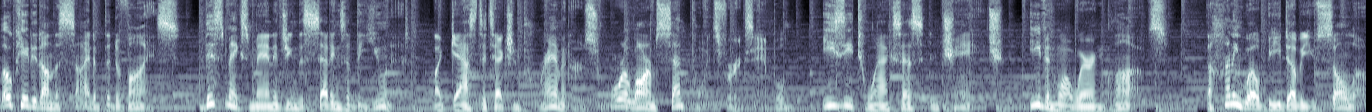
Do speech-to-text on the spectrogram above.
located on the side of the device. This makes managing the settings of the unit, like gas detection parameters or alarm set points for example, easy to access and change, even while wearing gloves. The Honeywell BW Solo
